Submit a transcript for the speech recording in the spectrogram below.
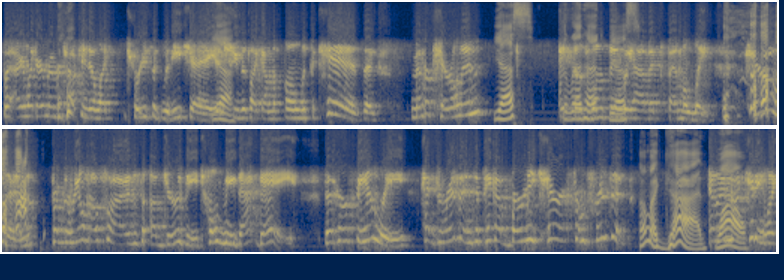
But I like, I remember talking to like Teresa Giudice, and Yeah. she was like on the phone with the kids, and remember Carolyn? Yes. The redhead, one thing yes. we have at family. Carolyn from the Real Housewives of Jersey told me that day that her family had driven to pick up Bernie Kerik from prison. Oh my God! And wow. I'm not kidding. Like,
